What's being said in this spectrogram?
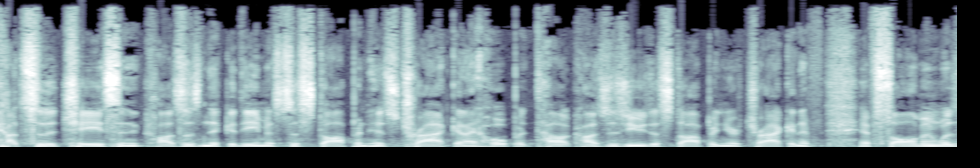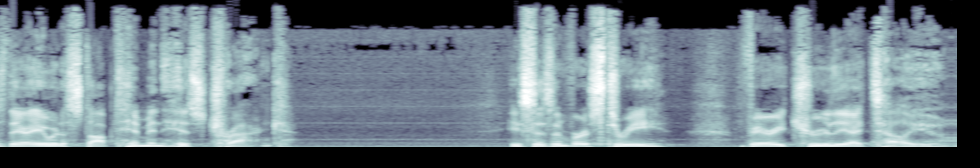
cuts to the chase and it causes Nicodemus to stop in his track. And I hope it causes you to stop in your track. And if, if Solomon was there, it would have stopped him in his track. He says in verse 3 Very truly I tell you,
